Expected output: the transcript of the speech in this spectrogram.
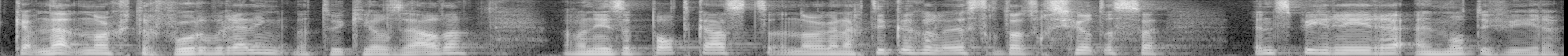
Ik heb net nog ter voorbereiding, dat doe ik heel zelden, van deze podcast nog een artikel geluisterd dat het verschil tussen inspireren en motiveren.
